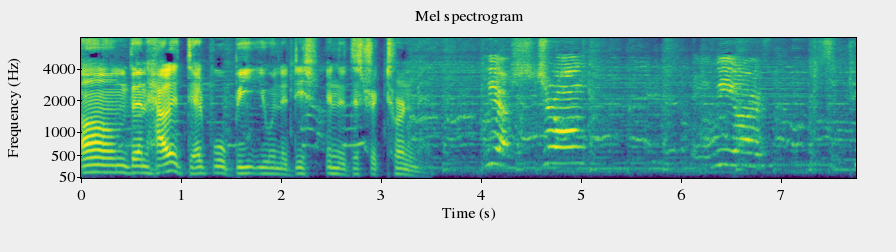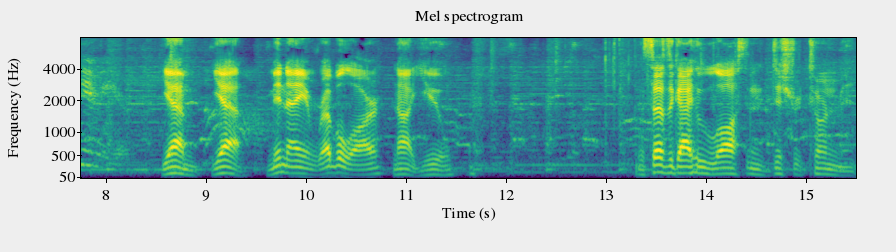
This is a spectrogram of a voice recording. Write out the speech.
Um, then how did Deadpool beat you in the dis- in the district tournament? We are strong, and we are superior. Yeah, yeah, Midnight and Rebel are, not you. It says the guy who lost in the district tournament.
